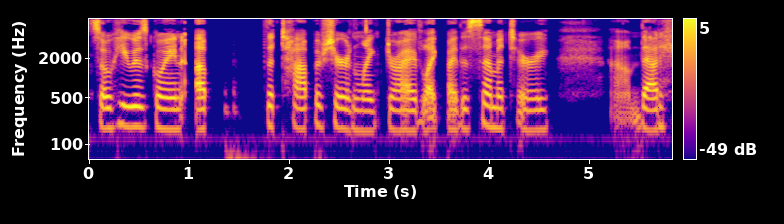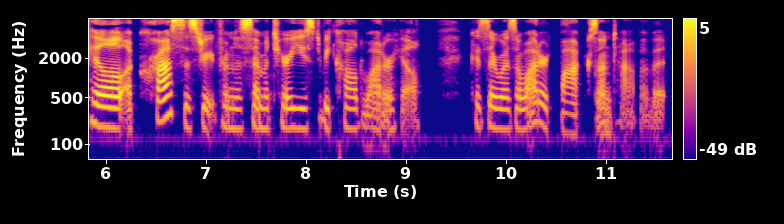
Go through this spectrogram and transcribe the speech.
So he was going up the top of Sheridan Lake Drive, like by the cemetery. Um, that hill across the street from the cemetery used to be called Water Hill because there was a water box on top of it.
